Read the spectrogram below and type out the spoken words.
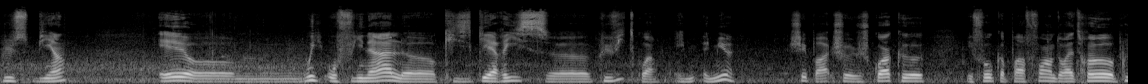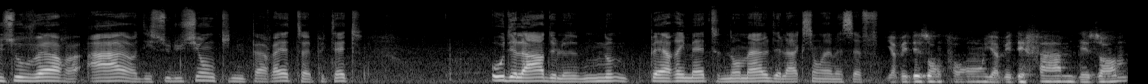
plus bien. Et euh, oui, au final, euh, qu'ils guérissent euh, plus vite, quoi, et, mieux. Je sais pas, je, crois que il faut que parfois on doit être plus ouvert à des solutions qui nous paraissent peut-être au-delà de le périmètre normal de l'action MSF. Il y avait des enfants, il y avait des femmes, des hommes,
